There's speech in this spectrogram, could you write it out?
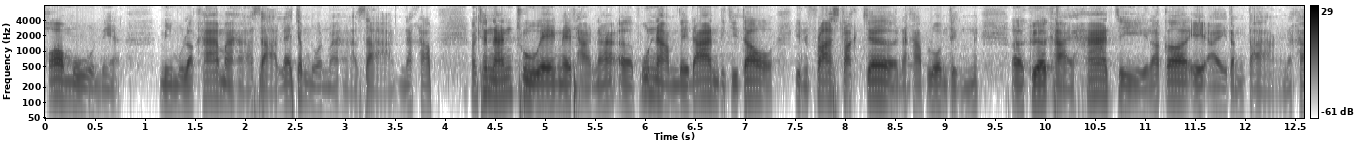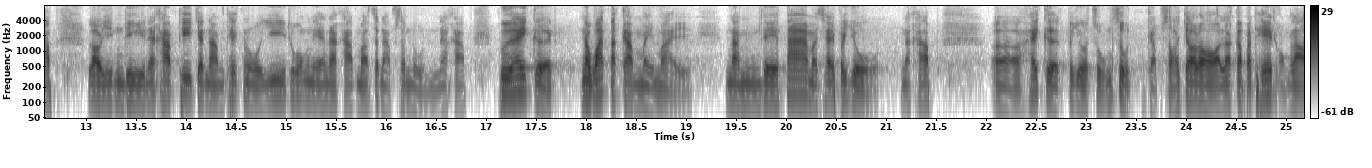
ข้อมูลเนี่ย มีมูลค่ามหาศาลและจำนวนมหาศาลนะครับ เพราะฉะนั้น True เองในฐานะผู้นำในด้านดิจิทัลอินฟราสตรักเจอร์นะครับรวมถึงเครือข่าย 5G แล้วก็ AI ต่างๆนะครับเรายินดีนะครับที่จะนำเทคโนโลยีทุกนี้นะครับมาสนับสนุนนะครับเพื่อให้เกิดนวัตกรรมใหม่ๆนำ Data มาใช้ประโยชน์นะครับให้เกิดประโยชน์สูงสุดกับสจรและก็ประเทศของเรา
